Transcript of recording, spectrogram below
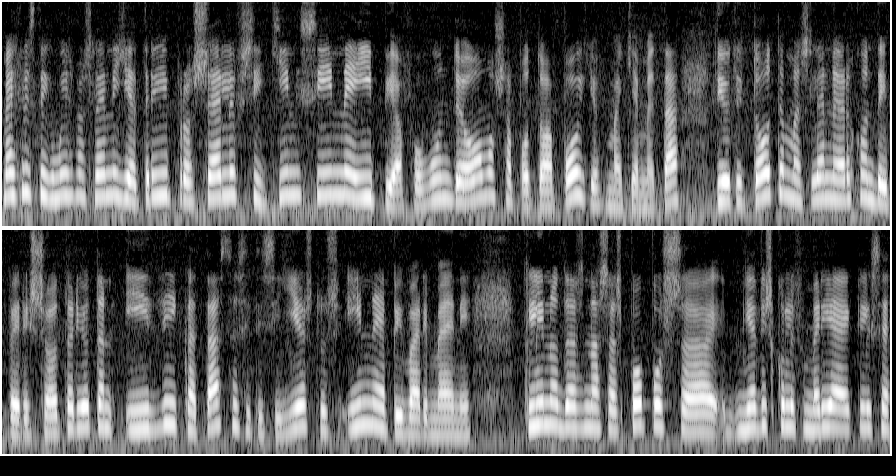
Μέχρι στιγμής μας λένε οι γιατροί, η προσέλευση, η κίνηση είναι ήπια. Φοβούνται όμως από το απόγευμα και μετά, διότι τότε μας λένε έρχονται οι περισσότεροι όταν ήδη η κατάσταση της υγείας τους είναι επιβαρημένη. Κλείνοντας, να σας πω πως ε, μια δύσκολη εφημερία έκλεισε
